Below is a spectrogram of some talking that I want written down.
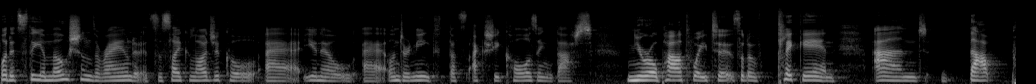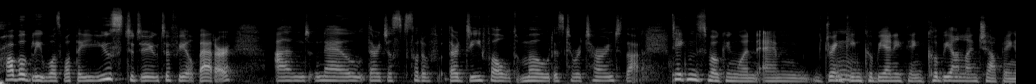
But it's the emotions around it, it's the psychological, uh, you know, uh, underneath that's actually causing that neural pathway to sort of click in. And that probably was what they used to do to feel better. And now they're just sort of, their default mode is to return to that. Taking the smoking one, um, drinking Mm. could be anything, could be online shopping.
